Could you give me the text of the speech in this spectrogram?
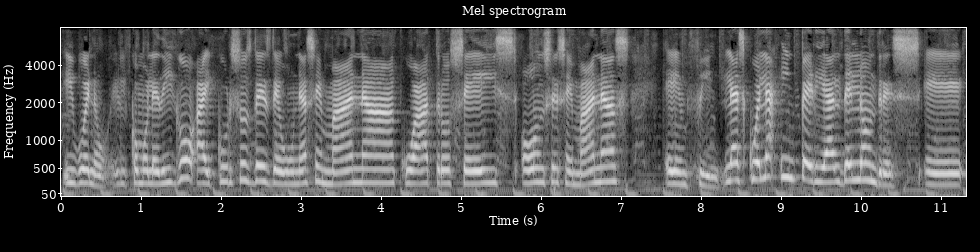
Y bueno, como le digo, hay cursos desde una semana, cuatro, seis, once semanas, en fin. La Escuela Imperial de Londres eh,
